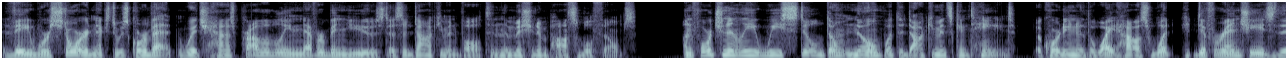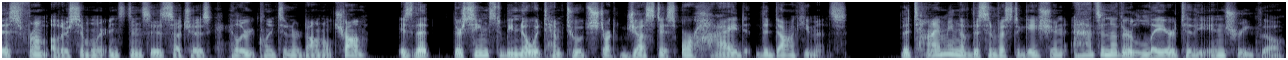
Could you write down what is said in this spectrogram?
They were stored next to his Corvette, which has probably never been used as a document vault in the Mission Impossible films. Unfortunately, we still don't know what the documents contained. According to the White House, what differentiates this from other similar instances, such as Hillary Clinton or Donald Trump, is that there seems to be no attempt to obstruct justice or hide the documents. The timing of this investigation adds another layer to the intrigue, though.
